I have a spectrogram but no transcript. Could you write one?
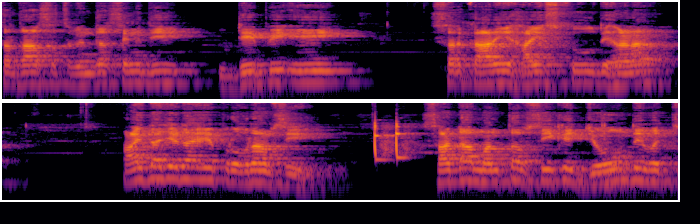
ਸਰਦਾਰ ਸਤਵਿੰਦਰ ਸਿੰਘ ਜੀ ਡੀਪੀਈ ਸਰਕਾਰੀ ਹਾਈ ਸਕੂਲ ਦਿਹਾਣਾ। ਅੱਜ ਦਾ ਜਿਹੜਾ ਇਹ ਪ੍ਰੋਗਰਾਮ ਸੀ ਸਾਡਾ ਮੰਤਵ ਸੀ ਕਿ ਜ਼ੋਨ ਦੇ ਵਿੱਚ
